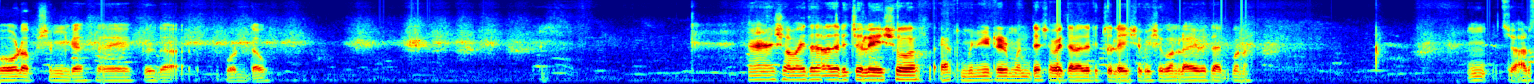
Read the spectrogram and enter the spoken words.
বোর্ড অপশন গেছে একটু বোর্ড দাও। হ্যাঁ সবাই তাড়াতাড়ি চলে এসো। এক মিনিটের মধ্যে সবাই তাড়াতাড়ি চলে এসো, বেশিক্ষণ লাইভে থাকব না। চার্জ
